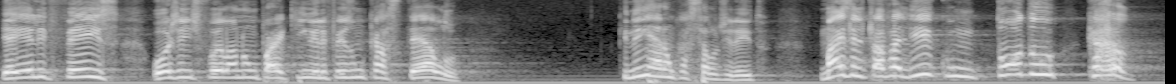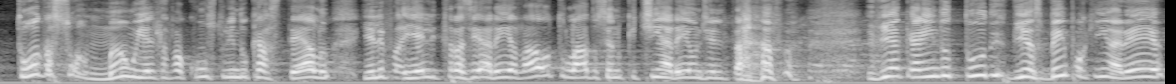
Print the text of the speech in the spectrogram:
E aí ele fez, hoje a gente foi lá num parquinho, ele fez um castelo, que nem era um castelo direito, mas ele estava ali com todo, cara, toda a sua mão e ele estava construindo o castelo e ele, e ele trazia areia lá do outro lado, sendo que tinha areia onde ele estava. E vinha caindo tudo, e vinha bem pouquinho areia,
